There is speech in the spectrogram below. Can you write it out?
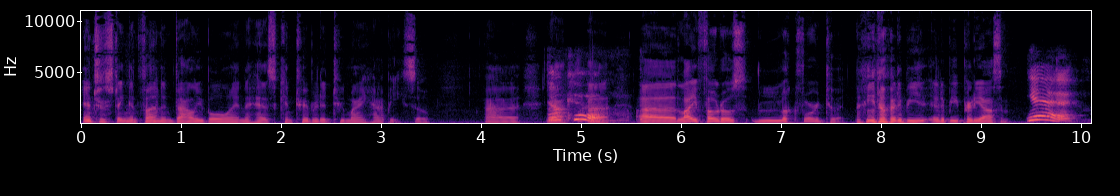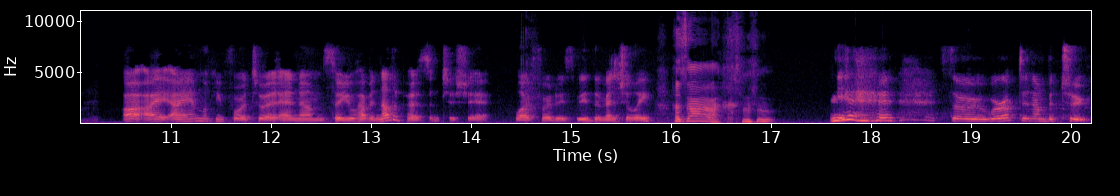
interesting and fun and valuable and has contributed to my happy so uh, yeah, cool. uh, uh, live photos. Look forward to it. You know, it'd be it'd be pretty awesome. Yeah, I, I, I am looking forward to it, and um, so you'll have another person to share live photos with eventually. Huzzah! Yeah. So we're up to number two.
